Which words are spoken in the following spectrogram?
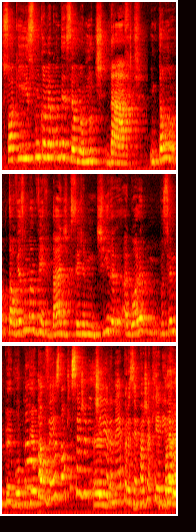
Só que isso nunca me aconteceu no, no na arte. Então, talvez uma verdade que seja mentira, agora você me pegou, porque Não, talvez não que seja mentira, né? Por exemplo, a Jaqueline. pra ela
